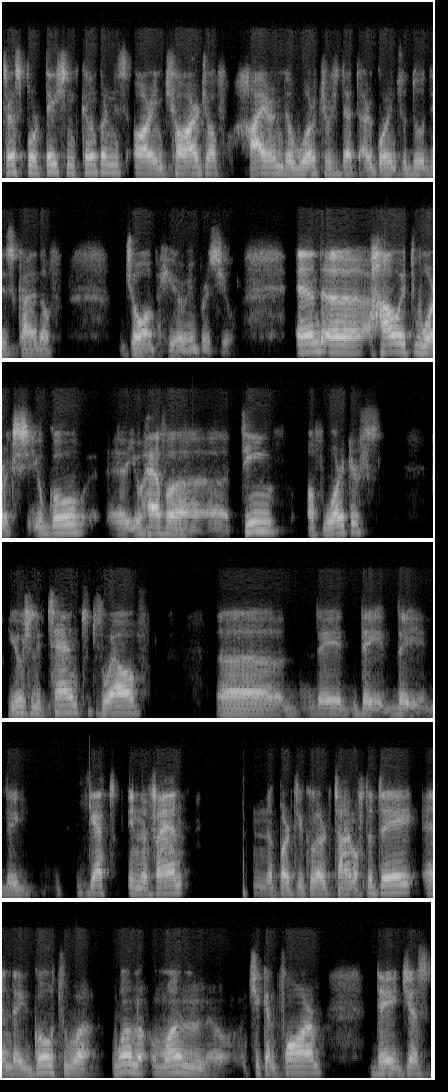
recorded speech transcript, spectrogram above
transportation companies are in charge of hiring the workers that are going to do this kind of job here in Brazil. And uh, how it works, you go, uh, you have a, a, team of workers, usually 10 to 12. Uh, they, they, they, they get in a van in a particular time of the day and they go to a one one chicken farm they just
